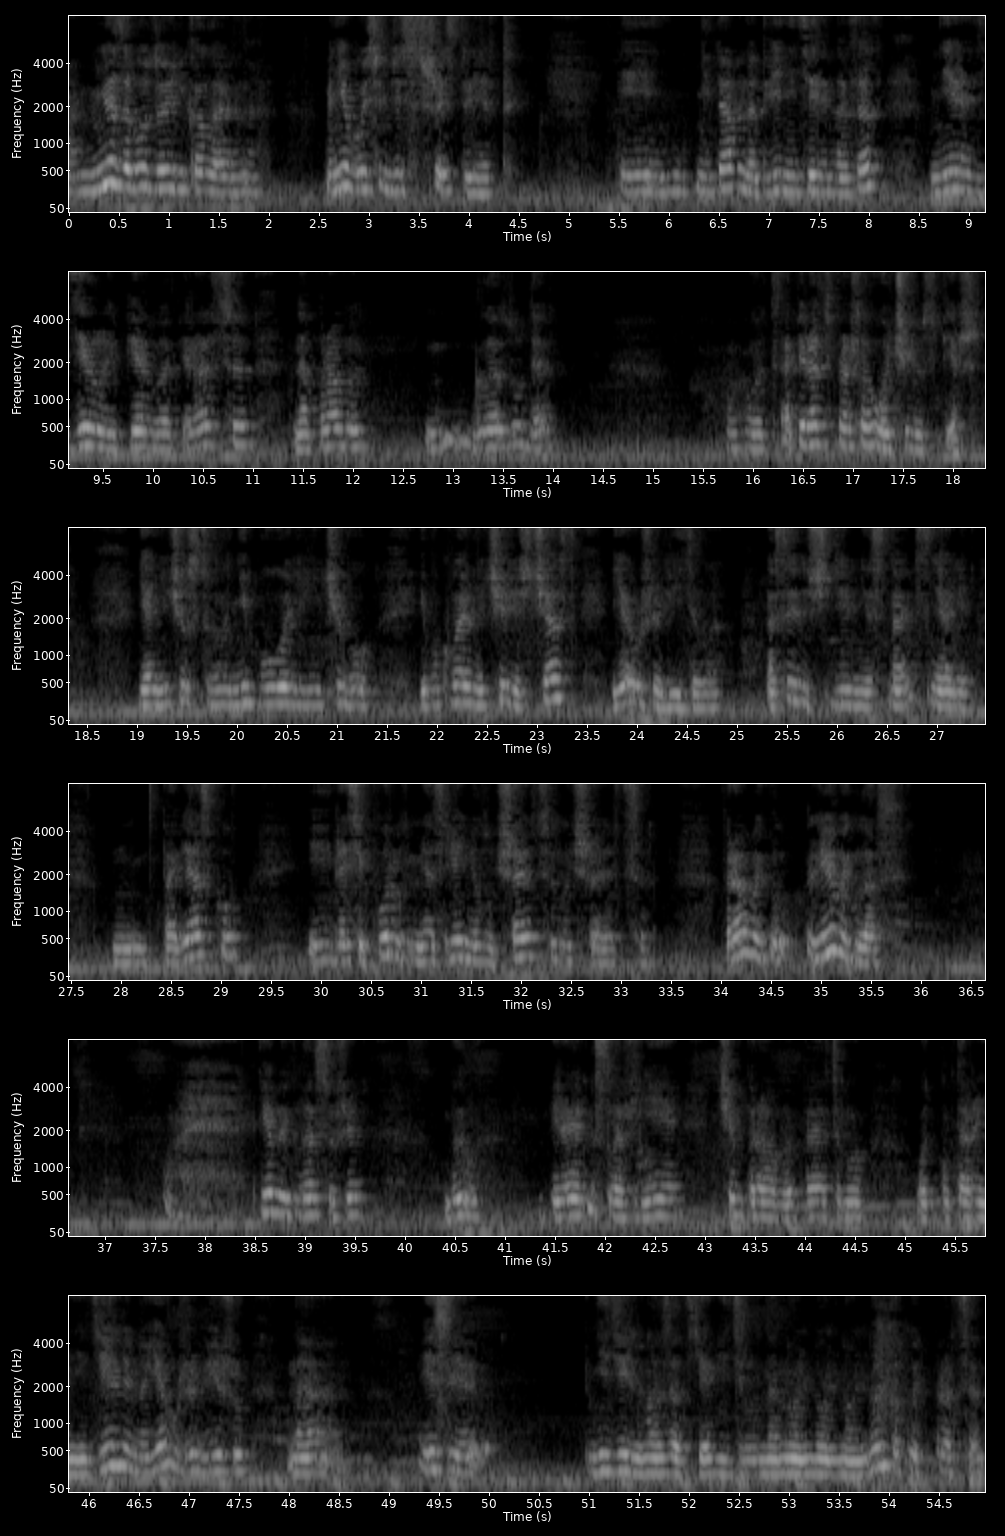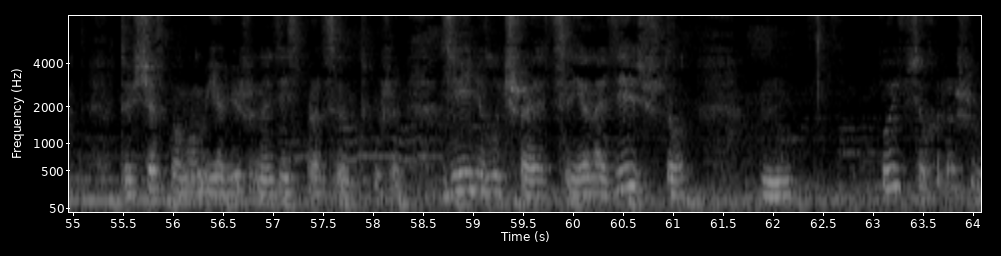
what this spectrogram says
А, Меня зовут Зоя Николаевна. Мне 86 лет. И недавно, две недели назад, мне сделали первую операцию на правом глазу, да. Вот. Операция прошла очень успешно. Я не чувствовала ни боли, ничего. И буквально через час я уже видела. На следующий день мне сняли повязку, и до сих пор у меня зрение улучшается и улучшается. Правый, левый глаз, левый глаз уже был, вероятно, сложнее, чем правый, поэтому вот полторы недели, но я уже вижу на, если неделю назад я видела на 0,000 какой-то процент, то сейчас, по-моему, я вижу на 10% уже зрение улучшается. Я надеюсь, что будет все хорошо.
